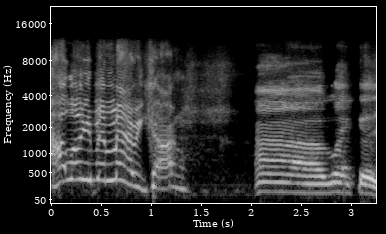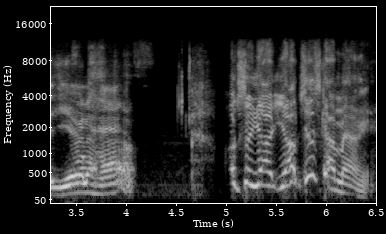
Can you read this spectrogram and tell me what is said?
how long you been married, Kyle? Uh, like a year and a half. Oh, so y'all y'all just got married?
